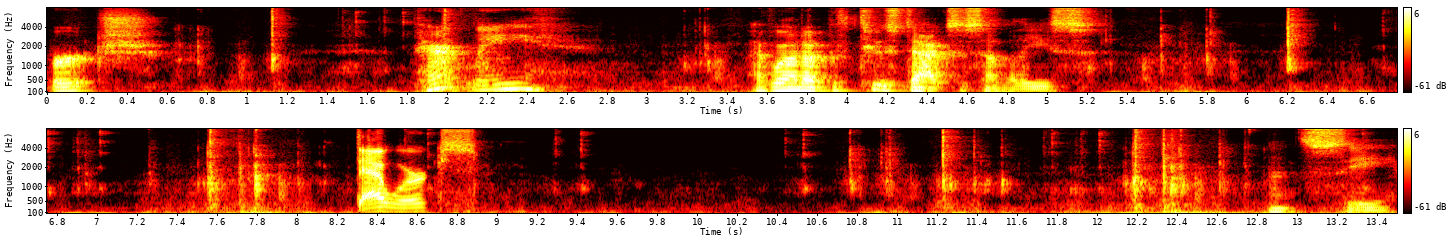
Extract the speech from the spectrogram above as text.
Birch. Apparently, I've wound up with two stacks of some of these. That works. Let's see.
